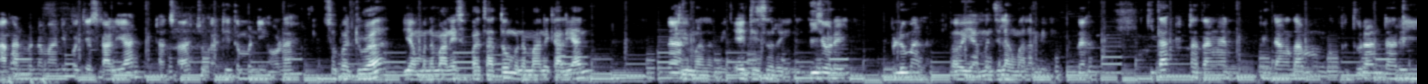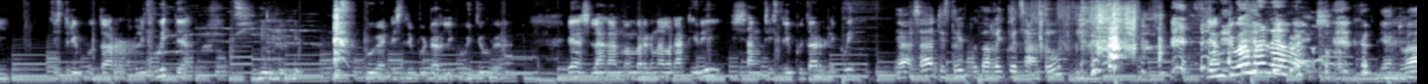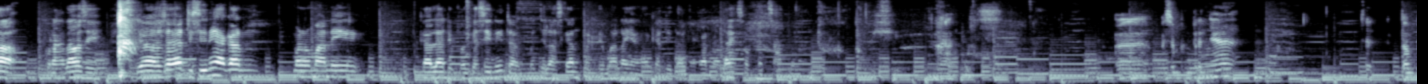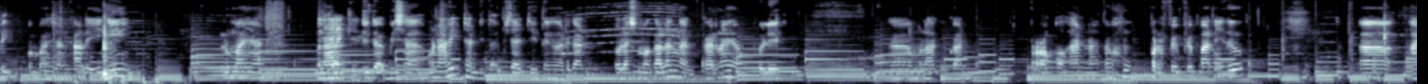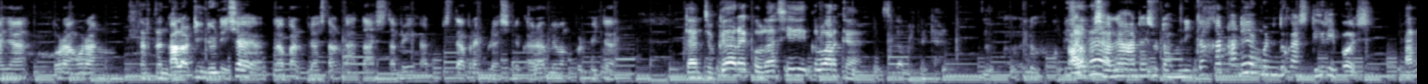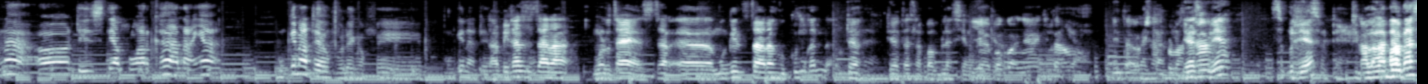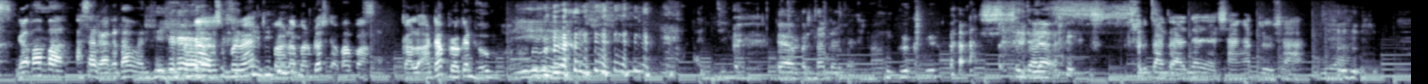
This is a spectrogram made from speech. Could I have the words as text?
akan menemani podcast kalian dan saya juga ditemani oleh sobat dua yang menemani sobat satu menemani kalian Nah. di malam ini eh di sore ini di sore ini. Belum malam. oh ya menjelang malam ini Kita kedatangan bintang tamu kebetulan dari distributor liquid ya. bukan distributor liquid juga ya silahkan memperkenalkan diri sang distributor liquid Ya, saya distributor liquid satu. yang dua mana mas Yang dua kurang tahu sih. Ya, saya di sini akan menemani kalian di podcast ini dan menjelaskan bagaimana yang akan ditanyakan oleh sobat satu. nah eh, sebenarnya topik pembahasan kali ini lumayan menarik ya? tidak bisa menarik dan tidak bisa didengarkan oleh semua kalangan. Karena yang boleh eh, melakukan perokokan atau pervape-vapean itu eh, hanya orang-orang tertentu. kalau di Indonesia ya 18 tahun ke atas. Tapi kan setiap regulasi negara memang berbeda. Dan juga regulasi keluarga juga berbeda. Loh, kalau Karena- misalnya ada sudah menikah kan ada yang menentukan sendiri bos Karena eh, di setiap keluarga anaknya mungkin ada yang boleh nge-vape, mungkin ada yang tapi kan secara menurut saya secara eh, mungkin secara hukum kan udah di atas 18 yang ya legal. pokoknya kita Oh, iya. tidak usah Mereka- keluarga ya sebenarnya sebenarnya sudah. di Kalau bawah ada- 18 nggak apa-apa asal nggak ketahuan Enggak, sebenarnya di bawah 18 nggak apa-apa kalau anda broken home Iya. Anjing. ya bercanda Ya. Bercandanya ya sangat dosa Iya.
